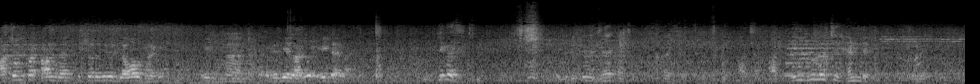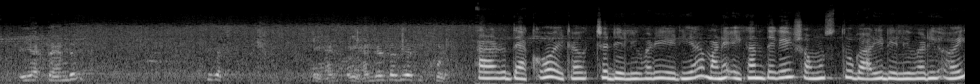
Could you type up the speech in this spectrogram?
আচমকা টান দেন পিছনে যদি থাকে এই এটা লাগবে এইটা লাগবে ঠিক আছে আচ্ছা আর এইগুলো হচ্ছে হ্যান্ডেল মানে এই একটা হ্যান্ডেল ঠিক আছে আর দেখো, এটা হচ্ছে ডেলিভারি এরিয়া মানে এখান থেকেই সমস্ত গাড়ি ডেলিভারি হয়।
